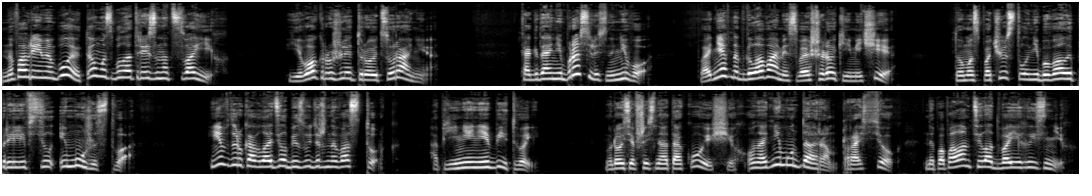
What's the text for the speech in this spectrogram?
но во время боя Томас был отрезан от своих. Его окружили троицу ранее. Когда они бросились на него, подняв над головами свои широкие мечи, Томас почувствовал небывалый прилив сил и мужества. Им вдруг овладел безудержный восторг, опьянение битвой. Бросившись на атакующих, он одним ударом рассек напополам тела двоих из них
